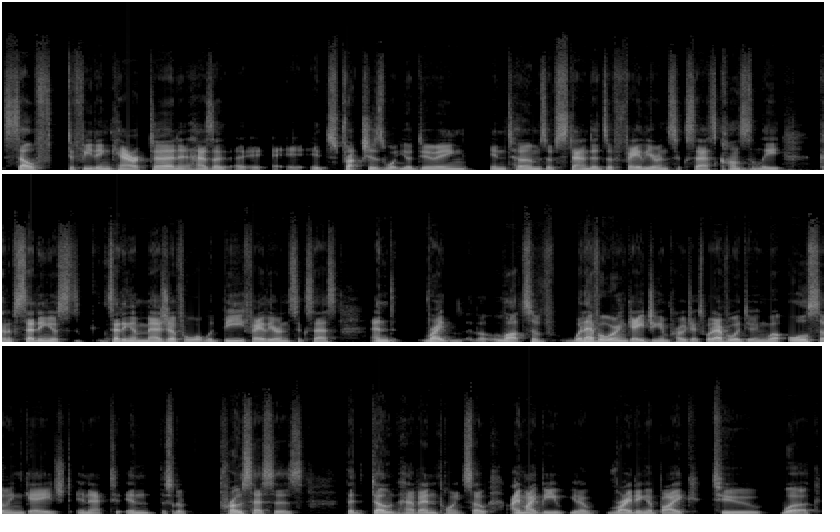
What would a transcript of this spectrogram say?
self-defeating character and it has a, a, it structures what you're doing in terms of standards of failure and success constantly kind of setting your setting a measure for what would be failure and success. And right lots of whenever we're engaging in projects whatever we're doing we're also engaged in act in the sort of processes that don't have endpoints so i might be you know riding a bike to work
